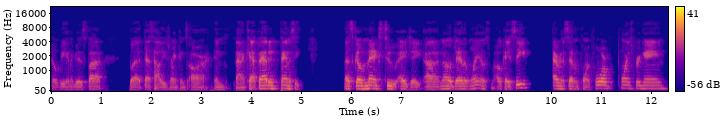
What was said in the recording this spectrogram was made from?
he'll be in a good spot. But that's how these rankings are in nine cat fantasy. Let's go next to AJ. Uh, no, Jalen Williams from OKC, averaging 7.4 points per game,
